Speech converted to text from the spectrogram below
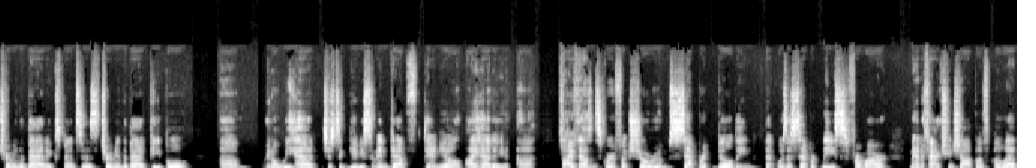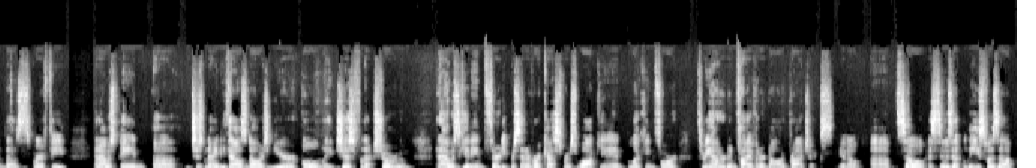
trimming the bad expenses, trimming the bad people. Um, you know, we had, just to give you some in depth, Danielle, I had a uh, 5,000 square foot showroom, separate building that was a separate lease from our manufacturing shop of 11,000 square feet and I was paying uh, just ninety thousand dollars a year only just for that showroom, and I was getting thirty percent of our customers walking in looking for three hundred and five hundred dollar projects. You know, uh, so as soon as that lease was up,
